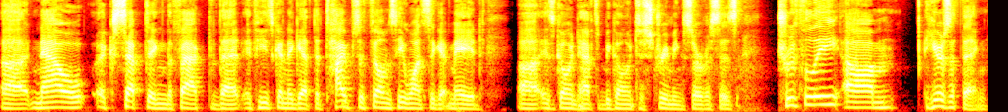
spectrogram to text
uh, now accepting the fact that if he's going to get the types of films he wants to get made, uh, is going to have to be going to streaming services. Truthfully, um, here's the thing.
